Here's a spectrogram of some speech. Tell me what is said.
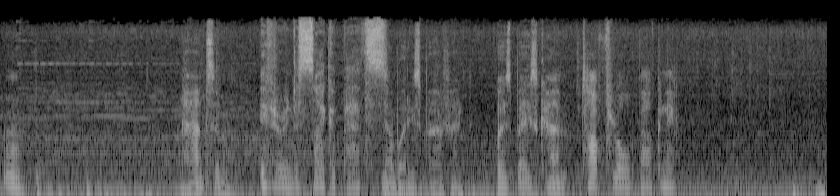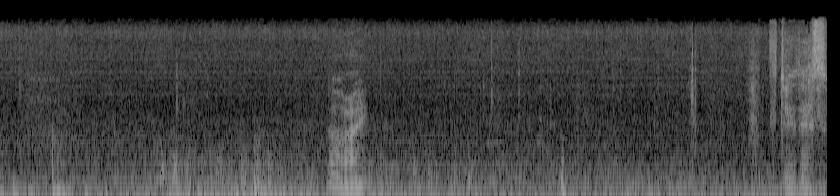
Hmm. Handsome. If you're into psychopaths. Nobody's perfect. Where's base camp? Top floor balcony. All right. Let's do this.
